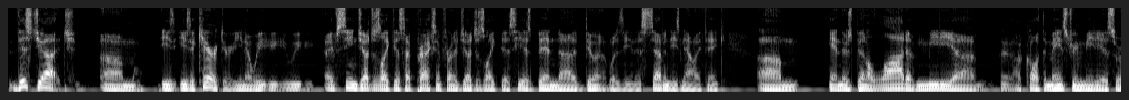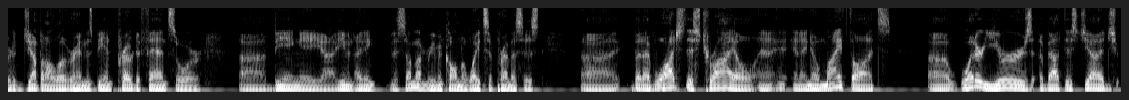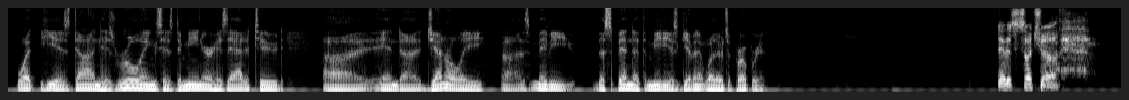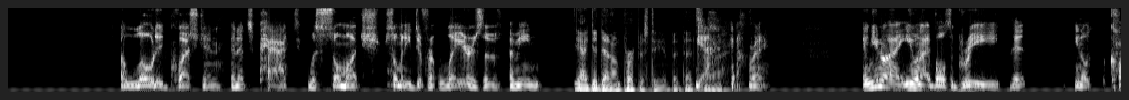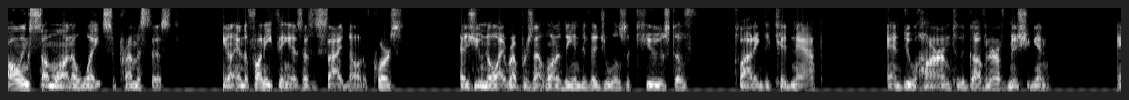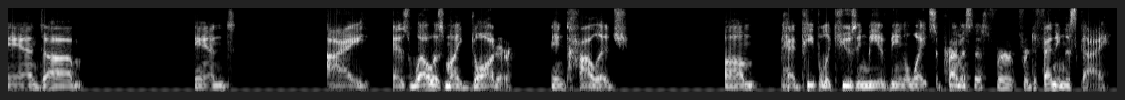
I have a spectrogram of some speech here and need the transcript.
this judge. Um, he's, he's a character. You know, we, we I've seen judges like this. I've practiced in front of judges like this. He has been uh, doing what is he in his 70s now, I think. Um, and there's been a lot of media, uh, I'll call it the mainstream media, sort of jumping all over him as being pro defense or uh, being a, uh, even I think some of them are even calling him a white supremacist. Uh, but I've watched this trial and, and I know my thoughts. Uh, what are yours about this judge, what he has done, his rulings, his demeanor, his attitude, uh, and generally maybe the spin that the media has given it, whether it's appropriate? that is such a a loaded question and it's packed with so much so many different layers of i mean yeah i did that on purpose to you but that's yeah, uh, yeah right and you know I, you and i both agree that you know calling someone a white supremacist you know and the funny thing is as a side note of course as you know i represent one of the individuals accused of plotting to kidnap and do harm to the governor of michigan and um, and I, as well as my daughter in college, um, had people accusing me of being a white supremacist for for defending this guy.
